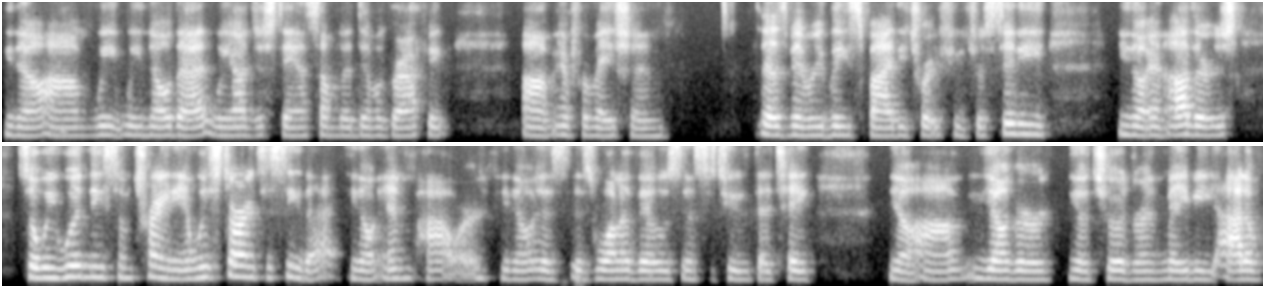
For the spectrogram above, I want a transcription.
You know, um, we we know that we understand some of the demographic um, information that's been released by Detroit Future City, you know, and others. So we would need some training, and we're starting to see that. You know, Empower, you know, is is one of those institutes that take, you know, um, younger, you know, children maybe out of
